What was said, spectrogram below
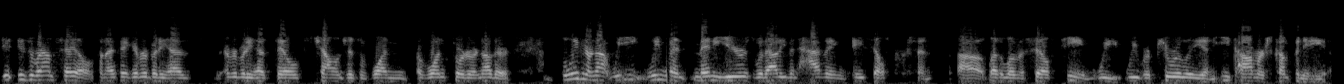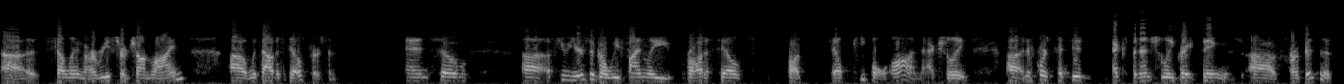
is around sales, and I think everybody has everybody has sales challenges of one of one sort or another. Believe it or not, we we went many years without even having a salesperson, uh, let alone a sales team. We we were purely an e-commerce company uh, selling our research online uh, without a salesperson. And so uh, a few years ago, we finally brought a sales brought salespeople on actually, uh, and of course that did exponentially great things uh, for our business.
